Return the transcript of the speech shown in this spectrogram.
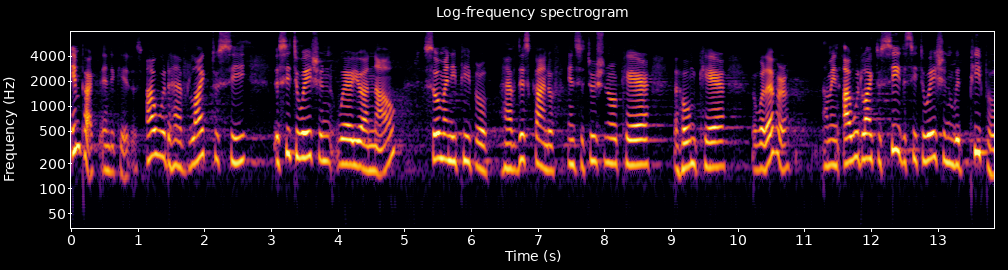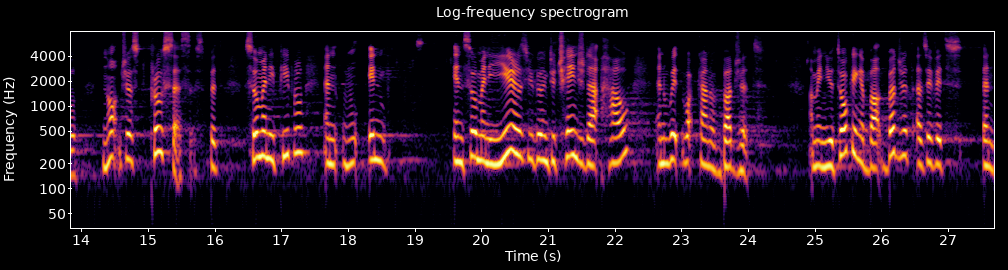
impact indicators. I would have liked to see a situation where you are now. So many people have this kind of institutional care, home care, whatever. I mean, I would like to see the situation with people, not just processes, but so many people. And in in so many years you're going to change that how and with what kind of budget i mean you're talking about budget as if it's an,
